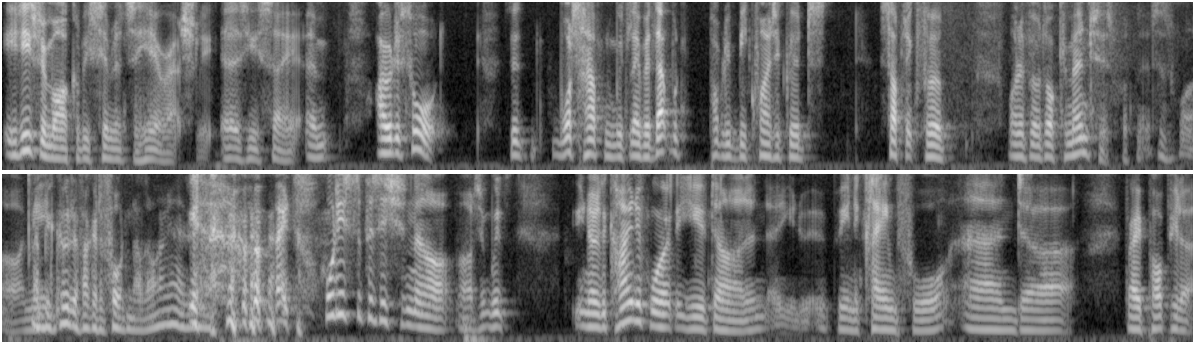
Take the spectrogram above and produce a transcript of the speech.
It is remarkably similar to here, actually, as you say. Um, I would have thought that what's happened with Labour that would probably be quite a good subject for one of your documentaries, wouldn't it, as well? I mean, That'd be good if I could afford another one. Yeah. right. What is the position now, Martin, with you know the kind of work that you've done and uh, you know, been acclaimed for and uh, very popular?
